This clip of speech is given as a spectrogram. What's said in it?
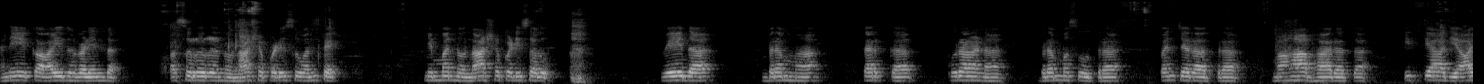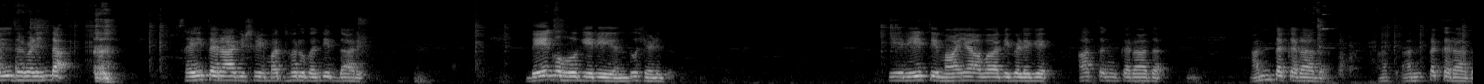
ಅನೇಕ ಆಯುಧಗಳಿಂದ ಅಸುರರನ್ನು ನಾಶಪಡಿಸುವಂತೆ ನಿಮ್ಮನ್ನು ನಾಶಪಡಿಸಲು ವೇದ, ಬ್ರಹ್ಮ, ತರ್ಕ, ಪುರಾಣ, ಬ್ರಹ್ಮಸೂತ್ರ, ಪಂಚರಾತ್ರ, ಮಹಾಭಾರತ ಇತ್ಯಾದಿ ಆಯುಧಗಳಿಂದ ಸಹಿತರಾಗಿ ಶ್ರೀ ಮಧ್ವರು ಬಂದಿದ್ದಾರೆ. ಬೇಗ ಹೋಗಿರಿ ಎಂದು ಹೇಳಿದರು. ಈ ರೀತಿ ಮಾಯಾವಾದಿಗಳಿಗೆ ಆತಂಕರಾದ ಅಂತಕರಾದ ಅಂತಕರಾದ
